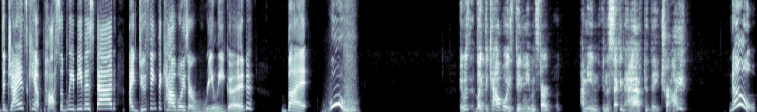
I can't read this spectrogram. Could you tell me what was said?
the Giants can't possibly be this bad. I do think the Cowboys are really good, but whoo, It was like the Cowboys didn't even start. I mean, in the second half, did they try? no.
